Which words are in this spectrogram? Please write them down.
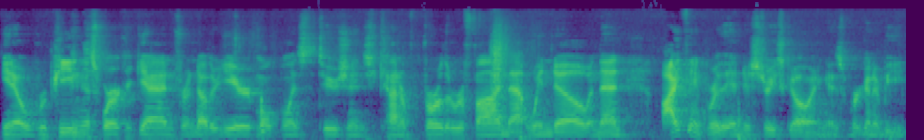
you know, repeating this work again for another year at multiple institutions, you kind of further refine that window. And then I think where the industry's going is we're going to be,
